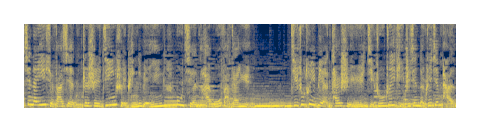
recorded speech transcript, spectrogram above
现代医学发现这是基因水平的原因，目前还无法干预。脊柱蜕变开始于脊柱椎体之间的椎间盘，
